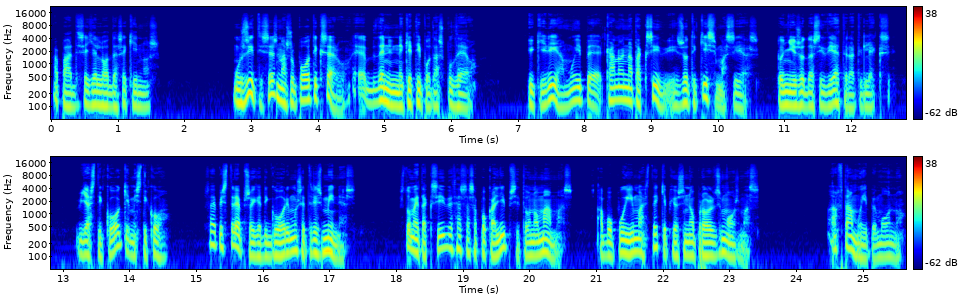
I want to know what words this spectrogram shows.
απάντησε γελώντας εκείνος. Μου ζήτησες να σου πω ότι ξέρω. Ε, δεν είναι και τίποτα σπουδαίο. Η κυρία μου είπε κάνω ένα ταξίδι ζωτικής σημασίας, τονίζοντας ιδιαίτερα τη λέξη. Βιαστικό και μυστικό. Θα επιστρέψω για την κόρη μου σε τρεις μήνες. Στο μεταξύ δεν θα σας αποκαλύψει το όνομά μας, από πού είμαστε και ποιος είναι ο προορισμός μας. Αυτά μου είπε μόνο.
